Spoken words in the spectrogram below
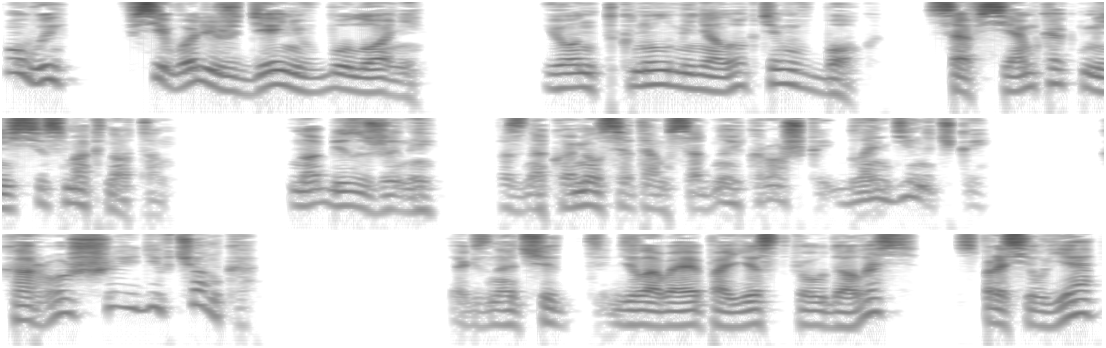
Увы, всего лишь день в Булоне. И он ткнул меня локтем в бок совсем как миссис Макнотон. Но без жены. Познакомился там с одной крошкой, блондиночкой. Хорошая девчонка. Так значит, деловая поездка удалась? Спросил я,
